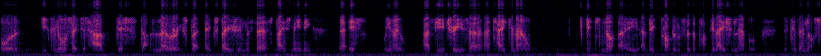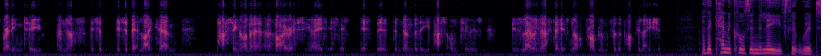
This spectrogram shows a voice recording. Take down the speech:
Or you can also just have this that lower expo- exposure in the first place, meaning that if you know a few trees are, are taken out it's not a, a big problem for the population level because they're not spreading to enough. It's a it's a bit like um, passing on a, a, virus. You know, if, if, if the, the number that you pass it on to is is low enough, then it's not a problem for the population. Are there chemicals in the leaves that would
